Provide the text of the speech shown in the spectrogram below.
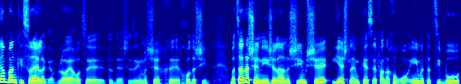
גם בנק ישראל, אגב, לא היה רוצה, אתה יודע, שזה יימשך אה, חודשים. בצד השני, של האנשים שיש להם כסף, אנחנו רואים את הציבור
